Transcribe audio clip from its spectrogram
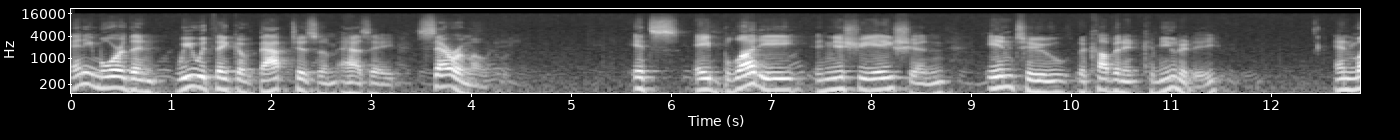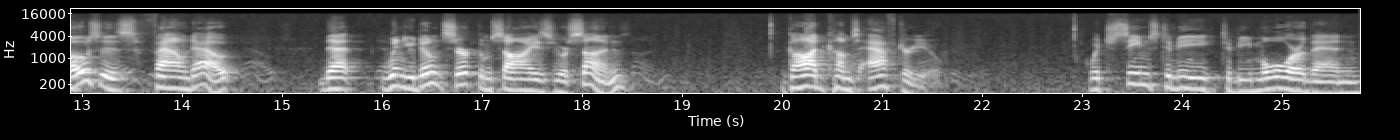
any more than we would think of baptism as a ceremony. It's a bloody initiation into the covenant community. And Moses found out that when you don't circumcise your son, God comes after you, which seems to me to be more than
